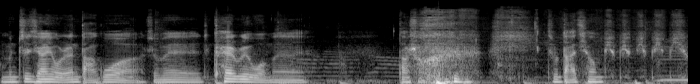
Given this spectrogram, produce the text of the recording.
我们之前有人打过，准备 carry 我们打手，就打枪，噗噗噗噗噗。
